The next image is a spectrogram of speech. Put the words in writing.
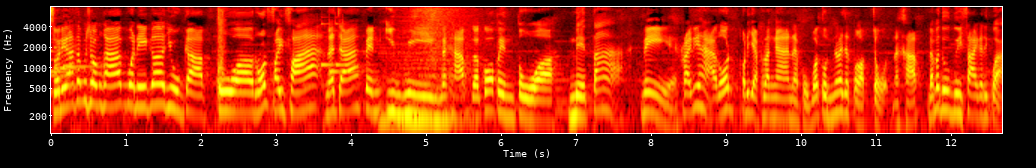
สวัสดีครับท่านผู้ชมครับ วันนี้ก็อยู่กับตัวรถไฟฟ้านะจ๊ะ เป็น EV นะครับ แล้วก็เป็นตัวเนต้านี่ ใครที่หารถประหยัดพลังงานนะผมว่าตัวนี้น่าจะตอบโจทย์นะครับ แล้วมาดูดีไซน์กันดีกว่า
